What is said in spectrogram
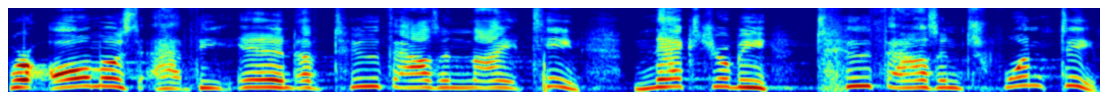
we're almost at the end of 2019? Next year will be 2020.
